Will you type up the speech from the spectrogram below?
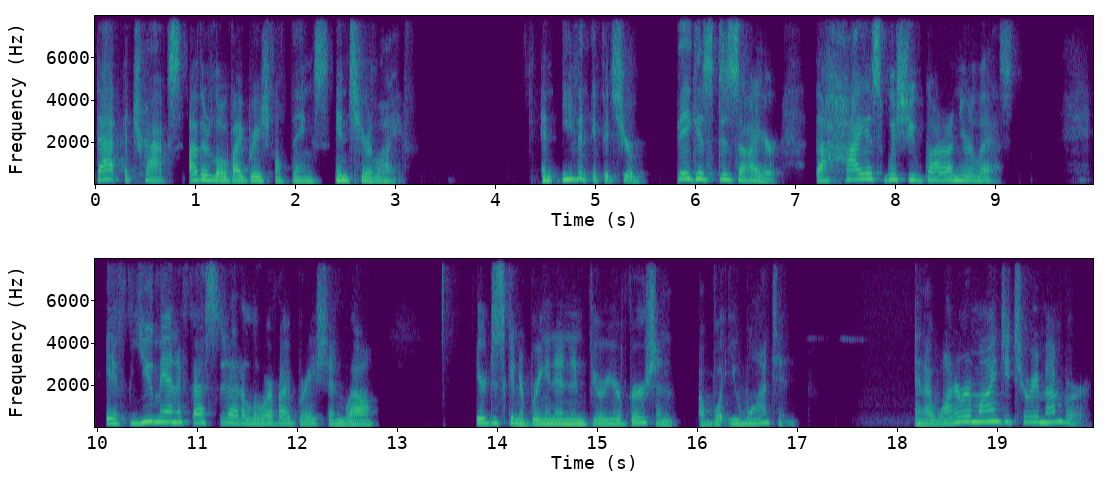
that attracts other low vibrational things into your life. And even if it's your biggest desire, the highest wish you've got on your list, if you manifest it at a lower vibration, well, you're just going to bring in an inferior version of what you wanted. And I want to remind you to remember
